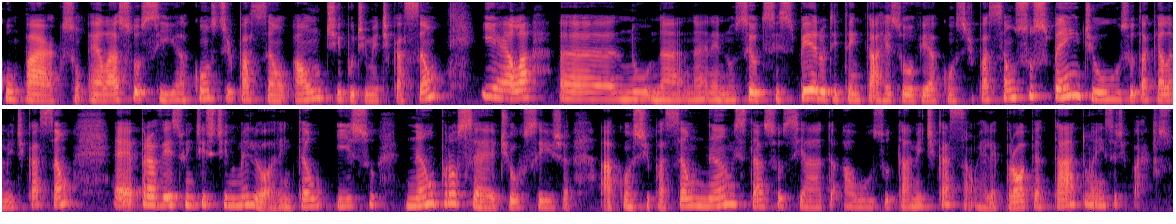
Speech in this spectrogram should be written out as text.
com Parkinson, ela associa a constipação a um tipo de medicação e ela, uh, no, na, né, no seu desespero de tentar resolver a constipação, suspende o uso daquela medicação é, para ver se o intestino melhora. Então, isso não procede, ou seja, a constipação não está associada ao uso da medicação, ela é própria da doença de Parkinson.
